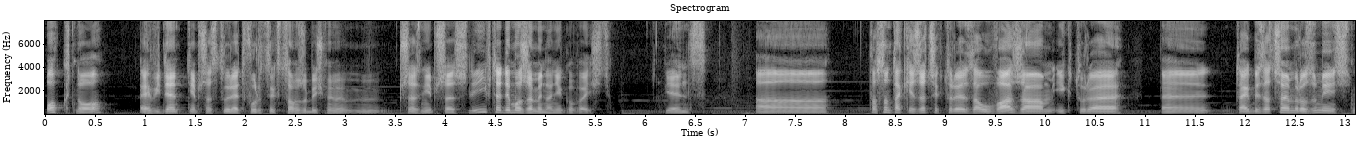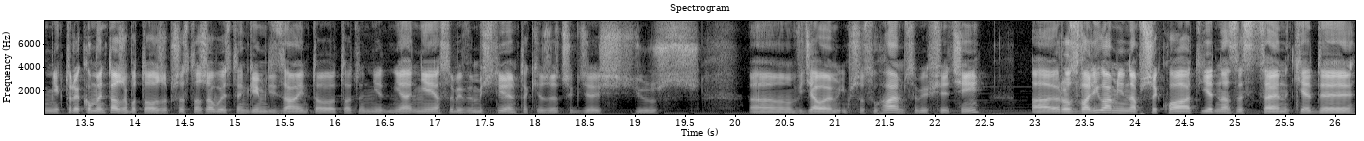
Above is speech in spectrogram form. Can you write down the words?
okno, ewidentnie przez które twórcy chcą, żebyśmy mm, przez nie przeszli i wtedy możemy na niego wejść. Więc a, to są takie rzeczy, które zauważam i które e, tak jakby zacząłem rozumieć niektóre komentarze, bo to, że przestarzały jest ten game design, to, to, to nie, nie, nie, ja sobie wymyśliłem takie rzeczy, gdzieś już e, widziałem i przesłuchałem sobie w sieci. E, rozwaliła mnie na przykład jedna ze scen, kiedy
